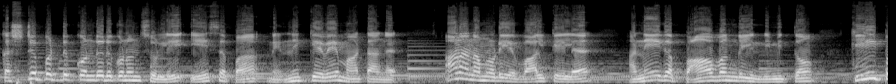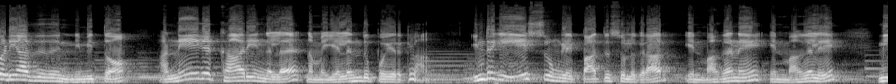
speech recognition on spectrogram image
கஷ்டப்பட்டு கொண்டிருக்கணும்னு சொல்லி ஏசப்பா நினைக்கவே மாட்டாங்க. ஆனால் நம்மளுடைய வாழ்க்கையில் அநேக பாவங்களின் நிமித்தம் கீழ்ப்படியாதது நிமித்தம் அநேக காரியங்களை நம்ம இழந்து போயிருக்கலாம். இன்றைக்கு இயேசு உங்களை பார்த்து சொல்லுகிறார் என் மகனே என் மகளே நீ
